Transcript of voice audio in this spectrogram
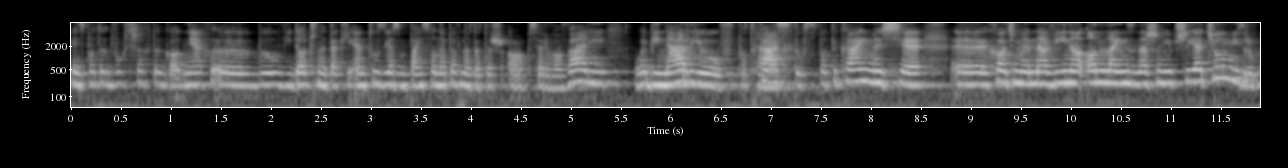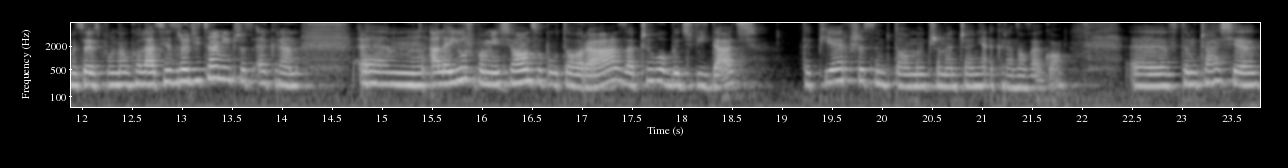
Więc po tych dwóch, trzech tygodniach e, był widoczny taki entuzjazm. Państwo na pewno to też obserwowali. Webinariów, podcastów, tak. spotykajmy się, chodźmy na wino online z naszymi przyjaciółmi, zróbmy sobie wspólną kolację z rodzicami przez ekran ale już po miesiącu, półtora zaczęło być widać te pierwsze symptomy przemęczenia ekranowego. E, w tym czasie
